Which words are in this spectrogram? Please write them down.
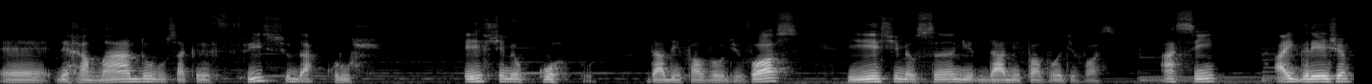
é, derramado no sacrifício da cruz. Este é meu corpo, dado em favor de vós, e este é meu sangue, dado em favor de vós. Assim, a igreja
